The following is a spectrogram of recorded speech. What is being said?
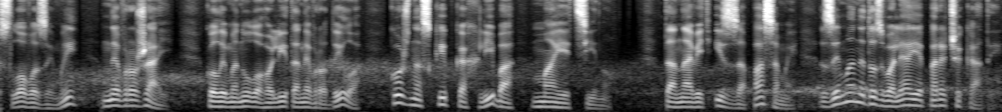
слово зими неврожай. Коли минулого літа не вродило, кожна скипка хліба має ціну. Та навіть із запасами зима не дозволяє перечекати,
